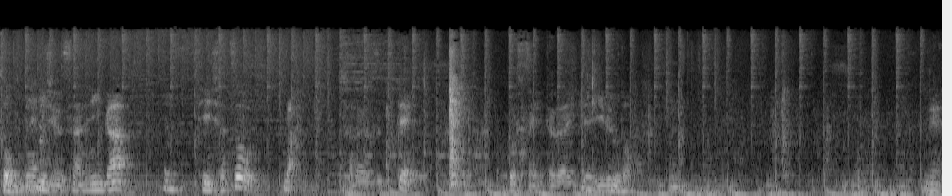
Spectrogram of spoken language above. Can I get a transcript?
そうですね23人が T シャツを、まあ、必ず着てご出演いただいていると、ね、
